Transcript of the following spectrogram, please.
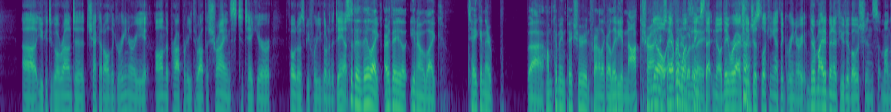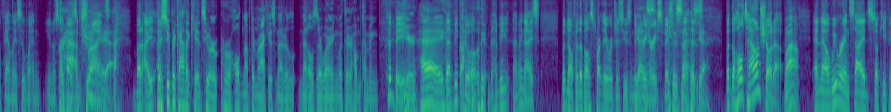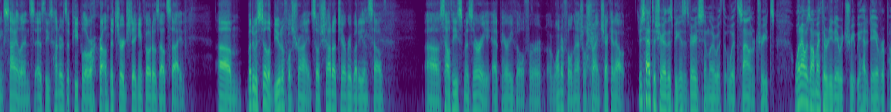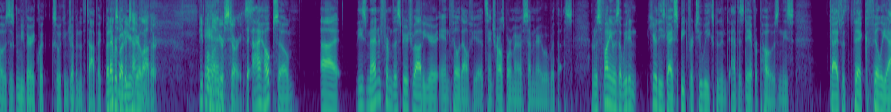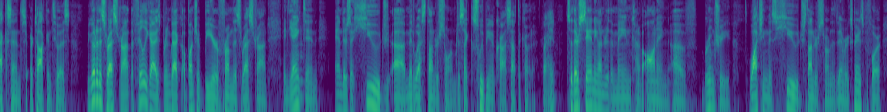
Uh, you get to go around to check out all the greenery on the property throughout the shrines to take your photos before you go to the dance. So that they like are they you know like taking their uh, homecoming picture in front of like Our Lady of Knock shrine? No, everyone thinks that. No, they were actually just looking at the greenery. There might have been a few devotions among families who went and you know stood by some yeah, shrines. yeah. But I, the I super Catholic kids who are who are holding up their miraculous medal, medals they're wearing with their homecoming Could be. gear. Hey, that'd be cool. probably. That'd be that'd be nice. But no, for the most part, they were just using the Yes, greenery this spaces. is nice, yeah. But the whole town showed up. Wow. And now we were inside, still keeping silence, as these hundreds of people were around the church taking photos outside. Um, but it was still a beautiful shrine. So shout out to everybody in South uh, Southeast Missouri at Perryville for a wonderful national shrine. Check it out. just have to share this because it's very similar with with silent retreats. When I was on my 30 day retreat, we had a day of repose. This is going to be very quick so we can jump into the topic. But everybody, you're your here. Father. People love your stories. th- I hope so. Uh, these men from the spirituality year in Philadelphia at St. Charles Borromeo Seminary were with us. And what was funny was that we didn't hear these guys speak for two weeks, but then had this day of repose. And these guys with thick Philly accents are talking to us. We go to this restaurant. The Philly guys bring back a bunch of beer from this restaurant in Yankton. And there's a huge uh, Midwest thunderstorm just like sweeping across South Dakota. right? So they're standing under the main kind of awning of Broomtree, watching this huge thunderstorm that they've never experienced before.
